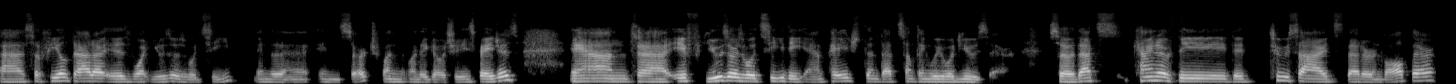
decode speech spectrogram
Uh, so field data is what users would see in the in search when, when they go to these pages. And uh, if users would see the AMP page, then that's something we would use there. So that's kind of the, the two sides that are involved there,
